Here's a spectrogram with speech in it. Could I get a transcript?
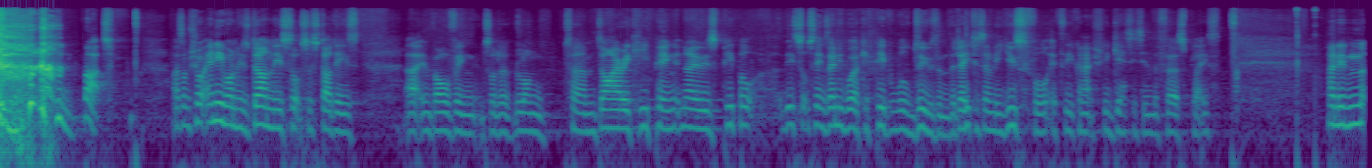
but, as I'm sure anyone who's done these sorts of studies uh, involving sort of long-term diary keeping knows people, these sorts of things only work if people will do them. The data is only useful if you can actually get it in the first place. And in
